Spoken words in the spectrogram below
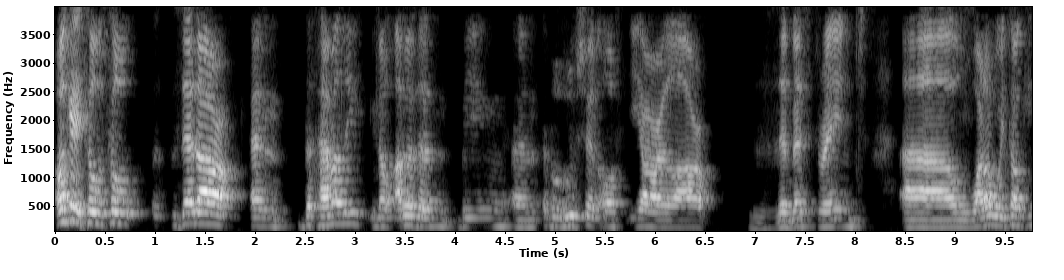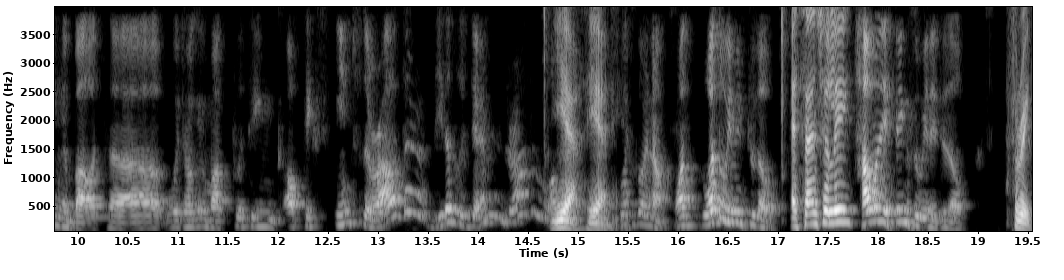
Okay, so so ZR and the family, you know, other than being an evolution of ERLR, the best range. Uh, what are we talking about? Uh, we're talking about putting optics into the router, DWDM router. What- Yeah, what's, yeah, What's, going on? What What do we need to know? Essentially, How many things do we need to know? three.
